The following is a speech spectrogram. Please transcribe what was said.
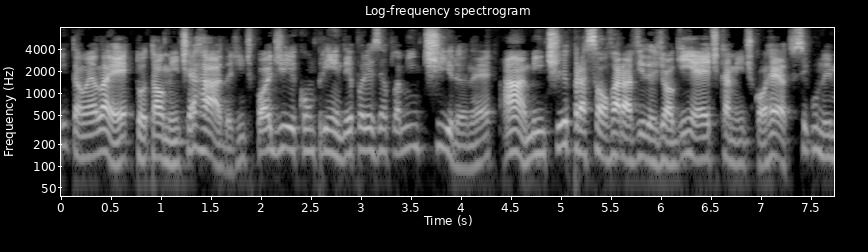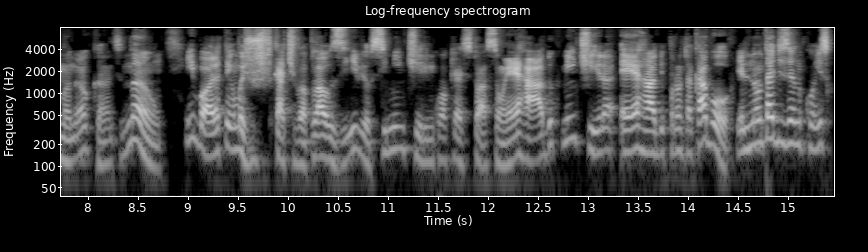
então ela é totalmente errada. A gente pode pode compreender, por exemplo, a mentira, né? Ah, mentir para salvar a vida de alguém é eticamente correto? Segundo Immanuel Kant, não. Embora tenha uma justificativa plausível, se mentir em qualquer situação é errado, mentira é errado e pronto, acabou. Ele não está dizendo com isso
